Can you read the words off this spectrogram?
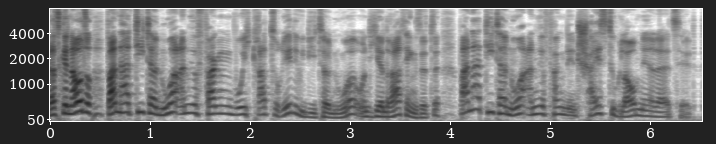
Das ist genauso. Wann hat Dieter Nuhr angefangen, wo ich gerade so rede wie Dieter Nuhr und hier in Rating sitze, wann hat Dieter Nuhr angefangen, den Scheiß zu glauben, den er da erzählt?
